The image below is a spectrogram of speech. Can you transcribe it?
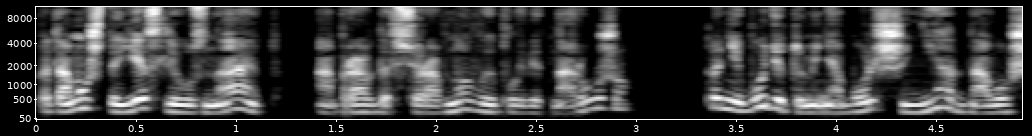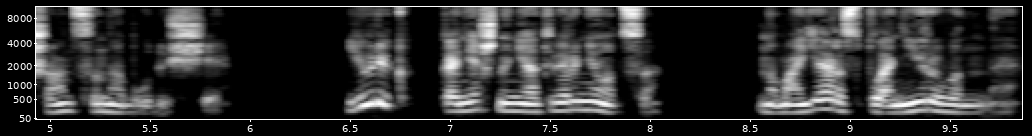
Потому что если узнают, а правда все равно выплывет наружу, то не будет у меня больше ни одного шанса на будущее. Юрик, конечно, не отвернется, но моя распланированная,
